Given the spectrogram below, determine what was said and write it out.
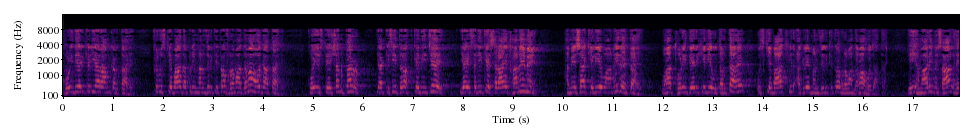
تھوڑی دیر کے لیے آرام کرتا ہے، پھر اس کے بعد اپنی منزل کی طرف رما دما ہو جاتا ہے۔ کوئی اسٹیشن پر یا کسی درخت کے نیچے یا اس طریقے سرائے خانے میں ہمیشہ کے لیے وہاں نہیں رہتا ہے۔ وہاں تھوڑی دیر کے لیے اترتا ہے، اس کے بعد پھر اگلے منزل کی طرف رواں دما ہو جاتا ہے۔ یہی ہماری مثال ہے،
